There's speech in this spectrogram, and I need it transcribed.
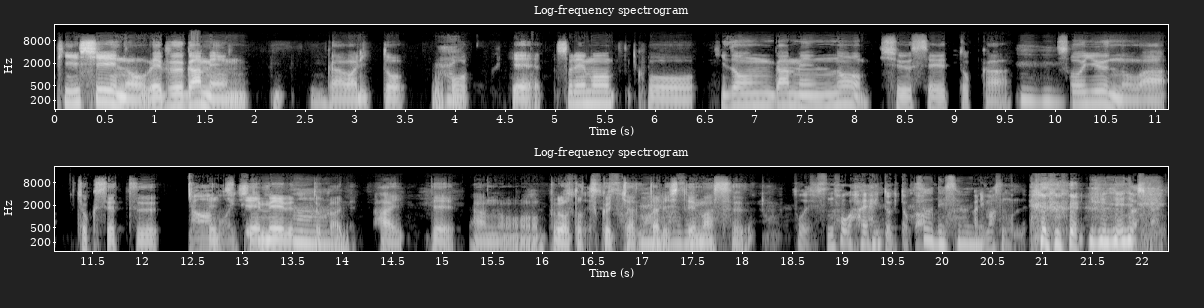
PC のウェブ画面が割とはい多。くて、それもこう既存画面の修正とか、うんうんそういうのは直接 HTML とかで、はい。で、あの、プロと作っちゃったりしてます。そうです。その方が早い時とか。ありますもんね。確かに。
